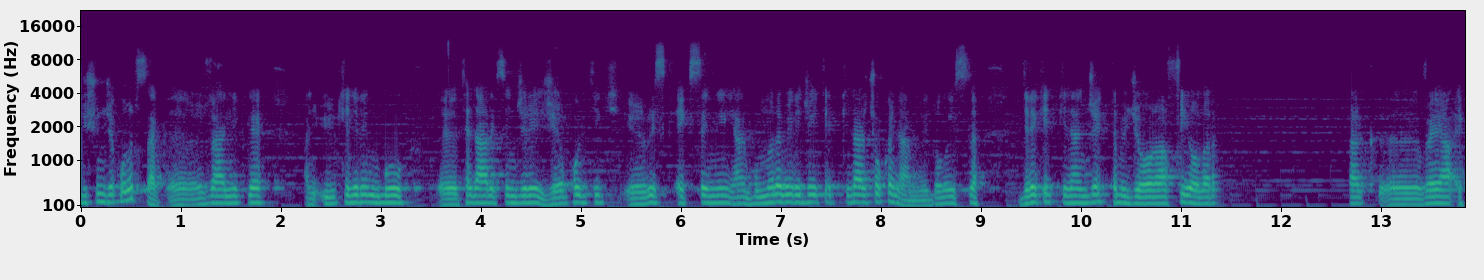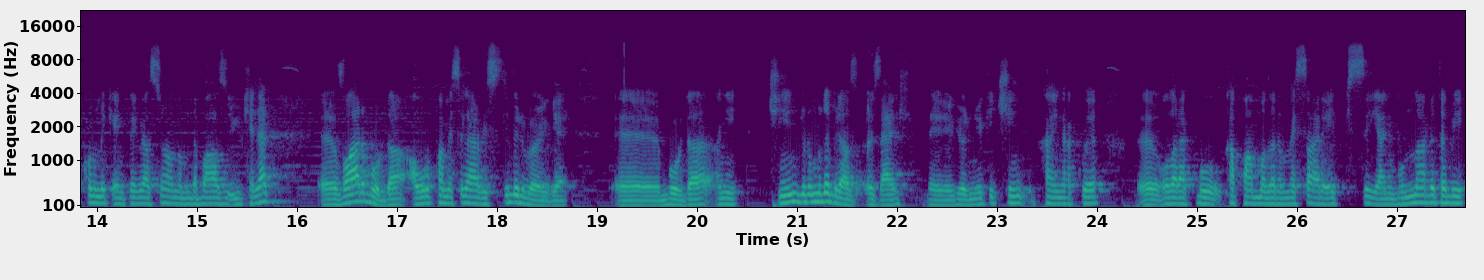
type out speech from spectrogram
düşünecek olursak e, özellikle hani ülkelerin bu e, tedarik zinciri, jeopolitik e, risk ekseni yani bunlara vereceği tepkiler çok önemli. Dolayısıyla direkt etkilenecek tabii coğrafi olarak olarak e, veya ekonomik entegrasyon anlamında bazı ülkeler e, var burada. Avrupa mesela riskli bir bölge e, burada. Hani Çin'in durumu da biraz özel görünüyor ki Çin kaynaklı olarak bu kapanmaların vesaire etkisi yani bunlar da tabii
